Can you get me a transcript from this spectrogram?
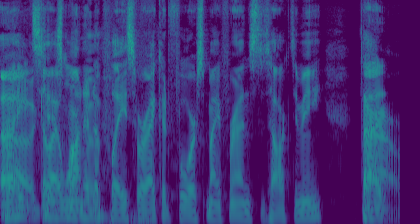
Oh, Right. so I wanted a place where I could force my friends to talk to me. But Wow.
